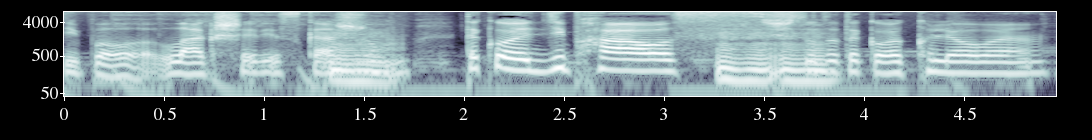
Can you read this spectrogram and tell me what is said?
Типа luxury, скажем. Такое deep house, Мгм, что-то такое клевое.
